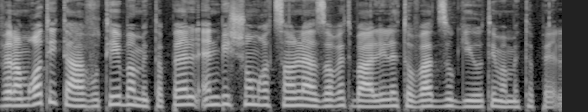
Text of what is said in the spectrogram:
ולמרות התאהבותי במטפל, אין בי שום רצון לעזוב את בעלי לטובת זוגיות עם המטפל.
